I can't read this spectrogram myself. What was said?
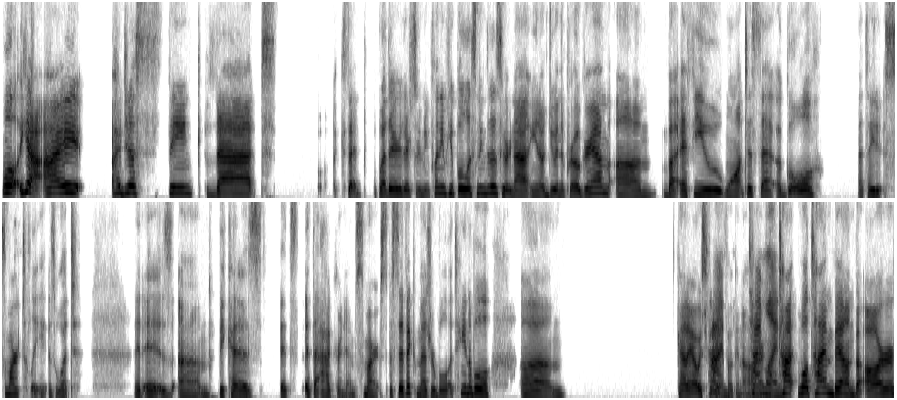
well, yeah, I I just think that like I said, whether there's going to be plenty of people listening to this who are not, you know, doing the program, um, but if you want to set a goal, that's how you do it smartly is what it is. Um, because it's it's the acronym SMART, specific, measurable, attainable, um God, I always forget Time. fucking R. Timeline. Time, well, time bound, but R.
